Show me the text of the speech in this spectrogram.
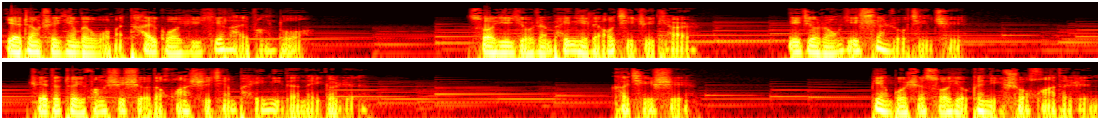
也正是因为我们太过于依赖网络，所以有人陪你聊几句天儿，你就容易陷入进去。觉得对方是舍得花时间陪你的那个人，可其实，并不是所有跟你说话的人，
